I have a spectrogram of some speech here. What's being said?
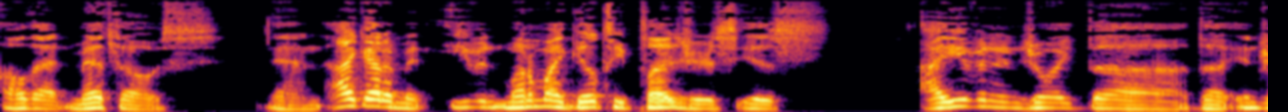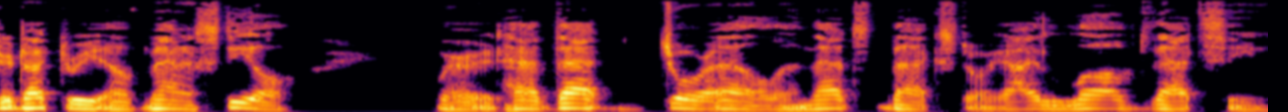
all that mythos. And I got to admit, even one of my guilty pleasures is I even enjoyed the, the introductory of Man of Steel where it had that Jor-El and that's backstory. I loved that scene.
